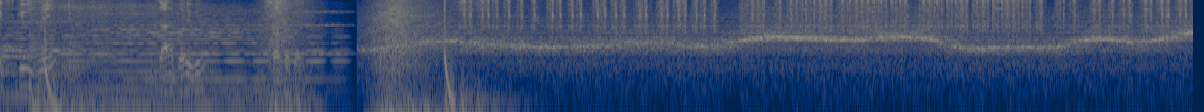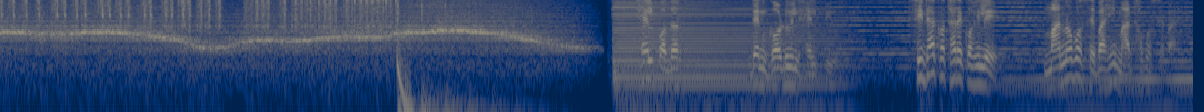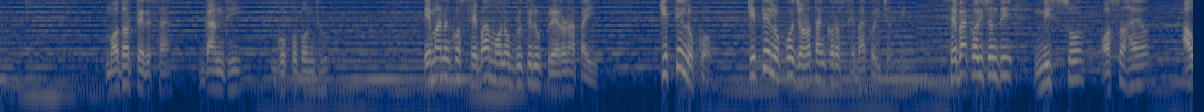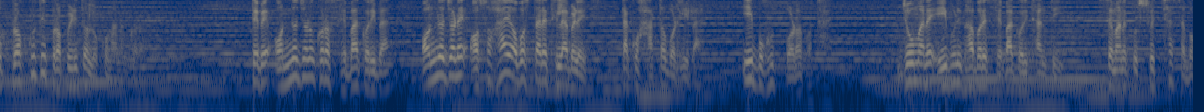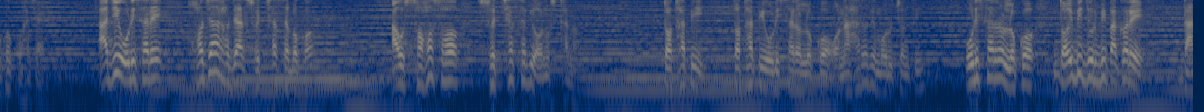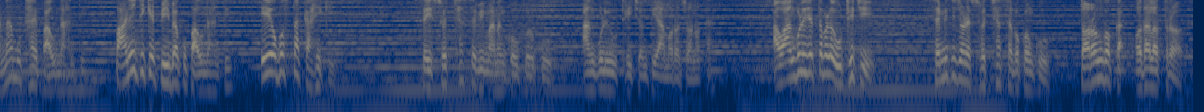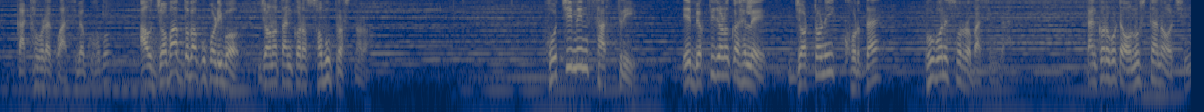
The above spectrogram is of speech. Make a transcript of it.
excuse me जा कोई भी सो तो कोई भी help others then god will सीधा कथारे कहले मानव सेवा ही माधव सेवा ମଦର ଟେରେସା ଗାନ୍ଧୀ ଗୋପବନ୍ଧୁ ଏମାନଙ୍କ ସେବା ମନୋବୃତ୍ତିରୁ ପ୍ରେରଣା ପାଇ କେତେ ଲୋକ କେତେ ଲୋକ ଜନତାଙ୍କର ସେବା କରିଛନ୍ତି ସେବା କରିଛନ୍ତି ନିଃସ୍ୱ ଅସହାୟ ଆଉ ପ୍ରକୃତି ପ୍ରପୀଡ଼ିତ ଲୋକମାନଙ୍କର ତେବେ ଅନ୍ୟ ଜଣଙ୍କର ସେବା କରିବା ଅନ୍ୟ ଜଣେ ଅସହାୟ ଅବସ୍ଥାରେ ଥିଲାବେଳେ ତାକୁ ହାତ ବଢ଼େଇବା ଏ ବହୁତ ବଡ଼ କଥା ଯେଉଁମାନେ ଏଇଭଳି ଭାବରେ ସେବା କରିଥାନ୍ତି ସେମାନଙ୍କୁ ସ୍ୱେଚ୍ଛାସେବକ କୁହାଯାଏ ଆଜି ଓଡ଼ିଶାରେ ହଜାର ହଜାର ସ୍ୱେଚ୍ଛାସେବକ ଆଉ ଶହ ଶହ ସ୍ୱେଚ୍ଛାସେବୀ ଅନୁଷ୍ଠାନ ତଥାପି ତଥାପି ଓଡ଼ିଶାର ଲୋକ ଅନାହାରରେ ମରୁଛନ୍ତି ଓଡ଼ିଶାର ଲୋକ ଦୈବୀ ଦୁର୍ବିପାକରେ ଦାନା ମୁଠାଏ ପାଉନାହାନ୍ତି ପାଣି ଟିକେ ପିଇବାକୁ ପାଉନାହାନ୍ତି ଏ ଅବସ୍ଥା କାହିଁକି ସେହି ସ୍ୱେଚ୍ଛାସେବୀମାନଙ୍କ ଉପରକୁ ଆଙ୍ଗୁଳି ଉଠାଇଛନ୍ତି ଆମର ଜନତା ଆଉ ଆଙ୍ଗୁଳି ଯେତେବେଳେ ଉଠିଛି ସେମିତି ଜଣେ ସ୍ୱେଚ୍ଛାସେବକଙ୍କୁ ତରଙ୍ଗ ଅଦାଲତର କାଠଗଡ଼ାକୁ ଆସିବାକୁ ହେବ ଆଉ ଜବାବ ଦେବାକୁ ପଡ଼ିବ ଜନତାଙ୍କର ସବୁ ପ୍ରଶ୍ନର ହୋଚିମିନ୍ ଶାସ୍ତ୍ରୀ ଏ ବ୍ୟକ୍ତି ଜଣକ ହେଲେ ଜଟଣୀ ଖୋର୍ଦ୍ଧା ଭୁବନେଶ୍ୱରର ବାସିନ୍ଦା ତାଙ୍କର ଗୋଟେ ଅନୁଷ୍ଠାନ ଅଛି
